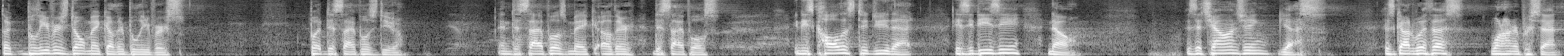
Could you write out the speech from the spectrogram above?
Look, believers don't make other believers, but disciples do and disciples make other disciples. And He's called us to do that. Is it easy? No. Is it challenging? Yes. Is God with us? 100%.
